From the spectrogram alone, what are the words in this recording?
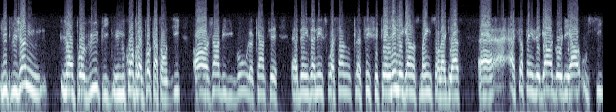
les plus jeunes l'ont pas vu, puis ils nous comprennent pas quand on dit Ah, oh, Jean Béliveau, là, quand dans les années 60, c'était l'élégance même sur la glace. Euh, à, certains égards, Gordia aussi.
